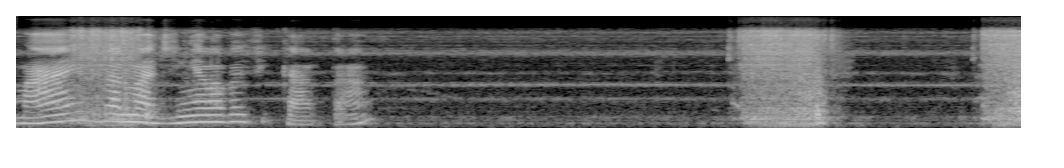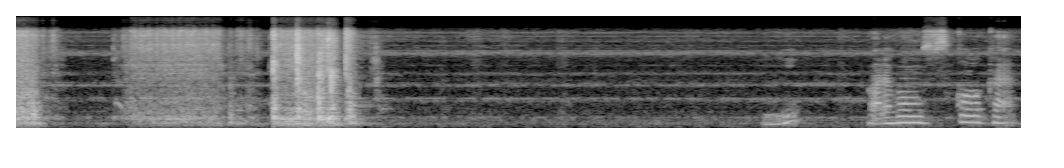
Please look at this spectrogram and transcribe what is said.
mais armadinha ela vai ficar, tá? E agora, vamos colocar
